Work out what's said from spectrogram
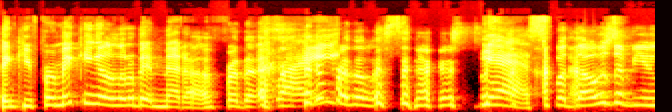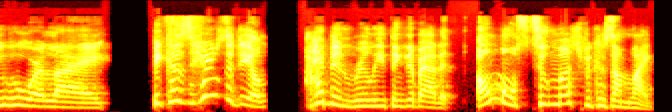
thank you for making it a little bit meta for the right for the listeners. yes, for those of you who are like, Because here's the deal I've been really thinking about it almost too much because I'm like,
